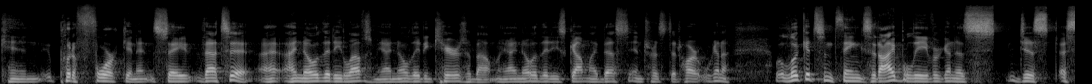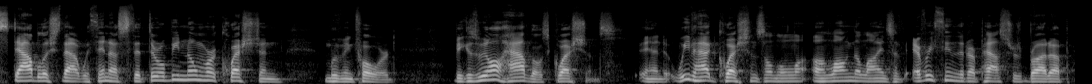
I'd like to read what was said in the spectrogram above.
can put a fork in it and say, That's it. I, I, know that He loves me. I know that He cares about me. I know that He's got my best interest at heart. We're going to look at some things that I believe are going to s- just establish that within us, that there will be no more question moving forward, because we all have those questions. And we've had questions along the lines of everything that our pastors brought up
